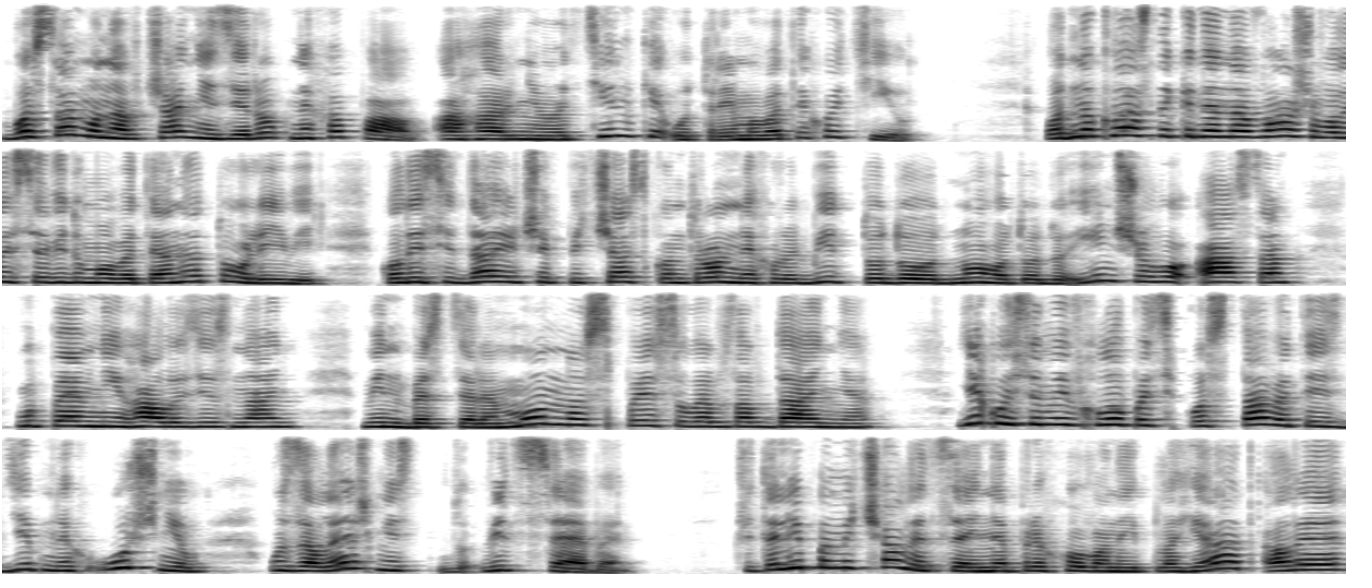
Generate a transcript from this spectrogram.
бо сам у навчанні зірок не хапав, а гарні оцінки утримувати хотів. Однокласники не наважувалися відмовити Анатолієві, коли, сідаючи під час контрольних робіт то до одного, то до іншого аса у певній галузі знань, він безцеремонно списував завдання. Якось умів хлопець поставити здібних учнів у залежність від себе. Вчителі помічали цей неприхований плагіат, але,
